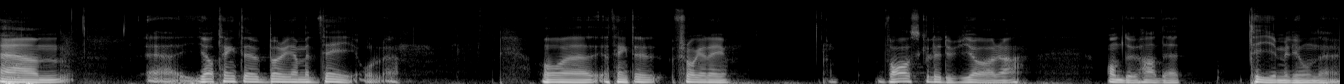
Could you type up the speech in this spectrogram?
Ehm, eh, jag tänkte börja med dig, Olle. Och eh, jag tänkte fråga dig. Vad skulle du göra om du hade 10 miljoner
